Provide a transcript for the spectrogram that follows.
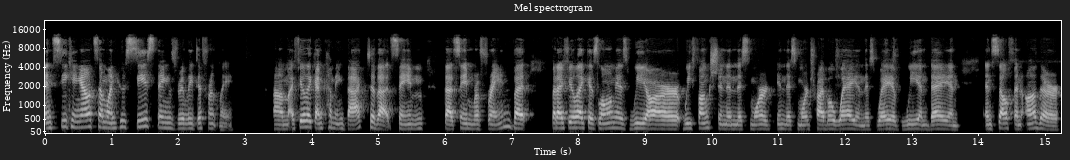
and seeking out someone who sees things really differently. Um, I feel like I'm coming back to that same that same refrain, but but I feel like as long as we are we function in this more in this more tribal way, in this way of we and they and and self and other,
